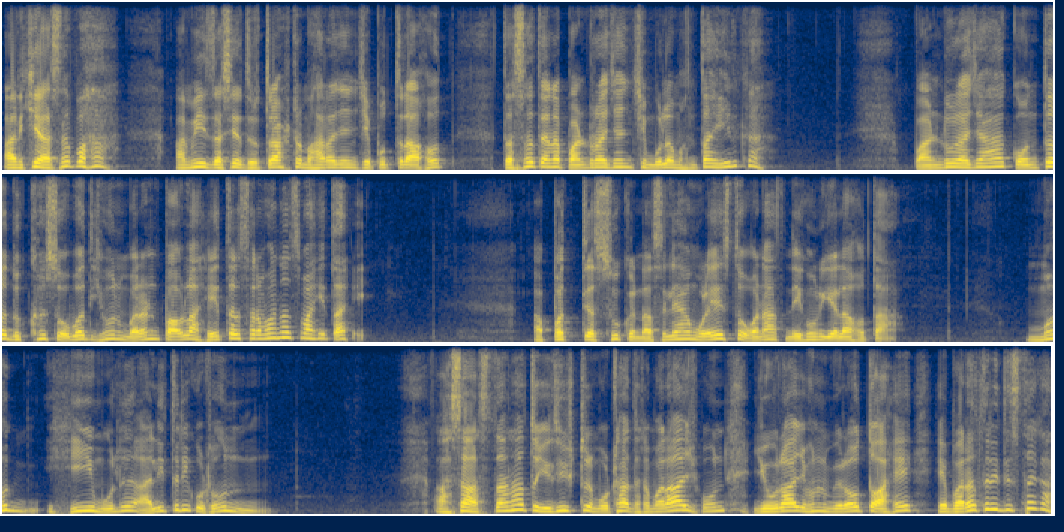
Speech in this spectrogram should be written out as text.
आणखी असं पहा आम्ही जसे धृतराष्ट्र महाराजांचे पुत्र आहोत तसं त्यांना पांडुराजांची मुलं म्हणता येईल का? पांडुराजा कोणतं दुःख सोबत घेऊन मरण पावला हे तर सर्वांनाच माहीत आहे. अपत्य सुख नसल्यामुळेच तो वनात निघून गेला होता. मग ही मुलं आली तरी कुठून? असं असताना तो युधिष्ठिर मोठा धर्मराज होऊन युवराज म्हणून मिरवतो आहे हे बरं तरी दिसतं का?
